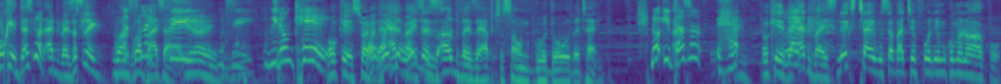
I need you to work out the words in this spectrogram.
Okay, that's not advice. That's like that's wanzwa like butter. saying, You know what I mean? we- we don't care. okay sorry Why, the why, do- why advice does is- advice have to sound good all the time? No, it doesn't. Ha- okay the like- advice next time usabate foni yemukomana wako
